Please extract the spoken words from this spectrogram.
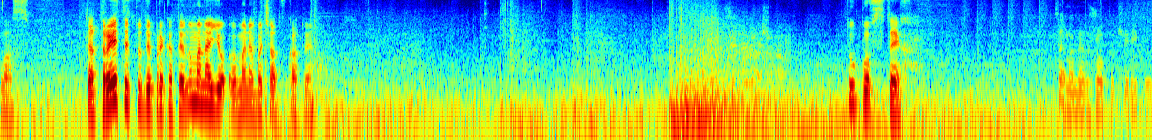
Клас. Та 30 туди прикатив. Ну, мене, йо... мене бачат вкатує. Тупо встиг. це мене в жопу чирікає.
